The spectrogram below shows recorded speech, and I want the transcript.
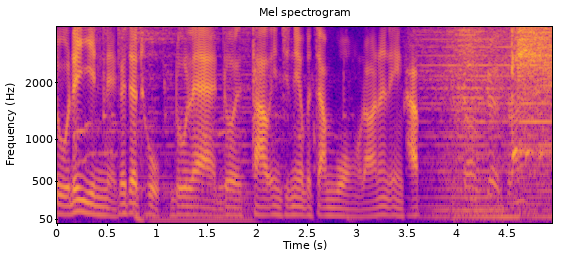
ดูได้ยินเนี่ยก็จะถูกดูแลโดย Sound Engineer ประจำวงของเรานั่นเองครับ Sounds good, bro.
